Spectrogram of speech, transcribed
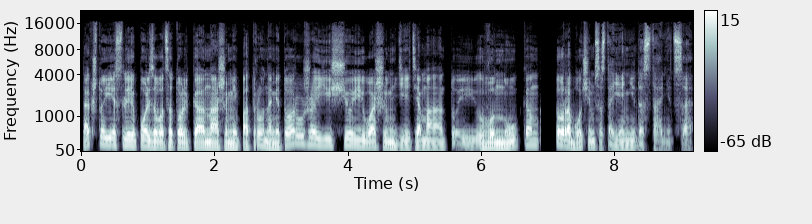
Так что если пользоваться только нашими патронами, то оружие еще и вашим детям, а то и внукам в рабочем состоянии достанется.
